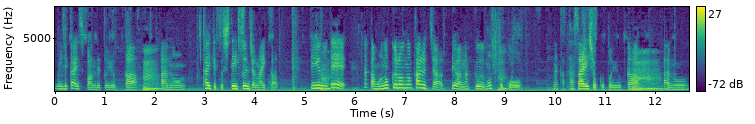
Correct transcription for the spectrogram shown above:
短いスパンでというか、うん。あの、解決していくんじゃないかっていうので、なんかモノクロのカルチャーではなく、もっとこう、なんか多彩色といううか、ん。あの、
